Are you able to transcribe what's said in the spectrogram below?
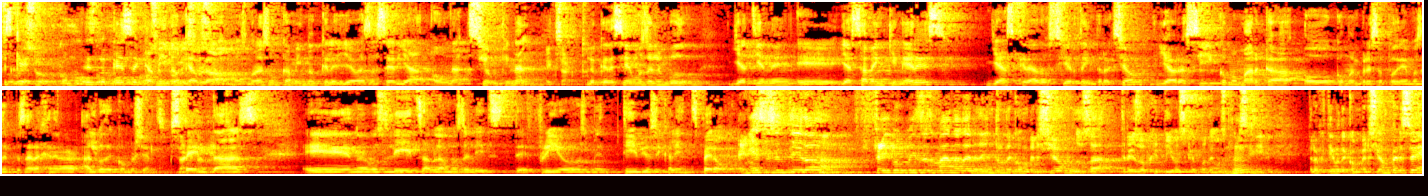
Es que eso como, es lo que es el camino que hablábamos, ¿no? Es un camino que le llevas a hacer ya a una acción final. Exacto. Lo que decíamos del embudo, ya tienen, eh, ya saben quién eres, ya has creado cierta interacción y ahora sí como marca o como empresa podríamos empezar a generar algo de conversiones. Ventas, eh, nuevos leads, hablamos de leads de fríos, tibios y calientes. Pero en ese sentido, Facebook Business Manager dentro de conversión nos da tres objetivos que podemos perseguir. El objetivo de conversión per se,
